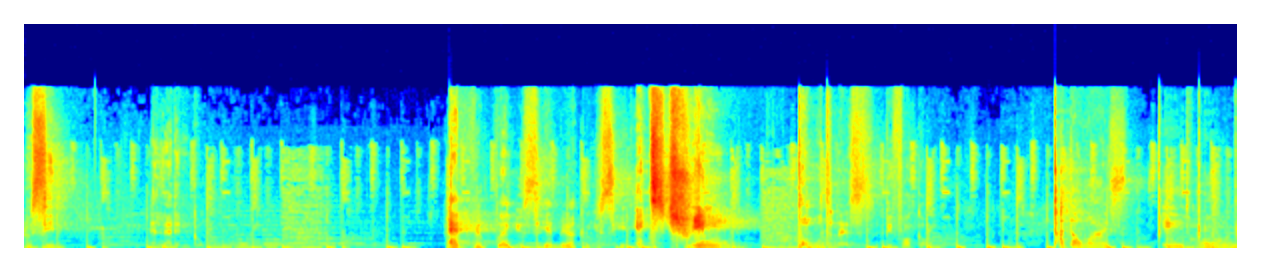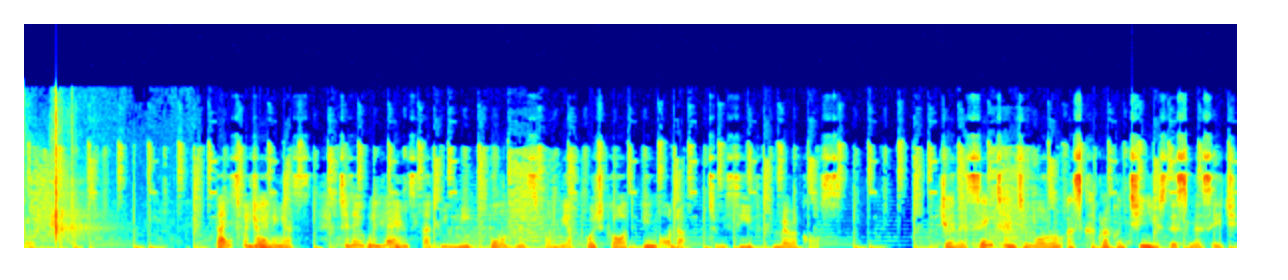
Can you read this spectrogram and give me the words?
Loose him and let him go. Everywhere you see a miracle, you see extreme boldness before God. Otherwise, it will not happen. Thanks for joining us. Today we learned that we need boldness when we approach God in order to receive miracles. Join us same time tomorrow as Kakra continues this message.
